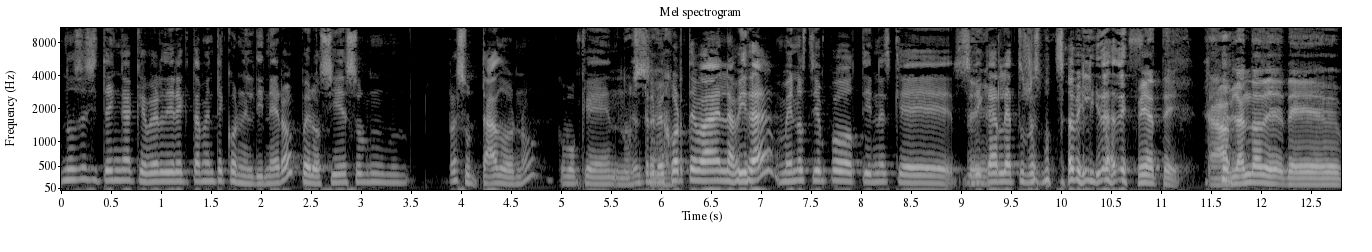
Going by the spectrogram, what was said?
no sé si tenga que ver directamente con el dinero, pero sí es un resultado, ¿no? Como que No entre sé. mejor te va en la vida, menos tiempo tienes que Sí. dedicarle a tus responsabilidades. Fíjate, hablando de, de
